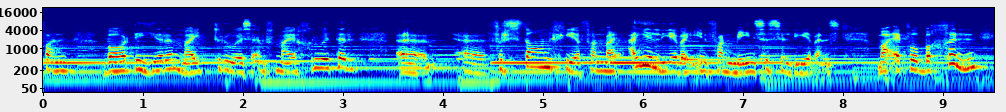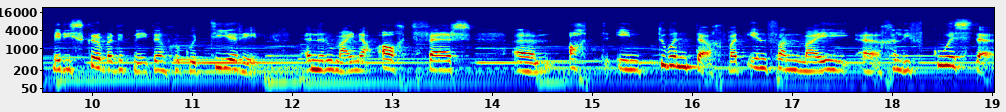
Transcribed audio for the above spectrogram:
van waar die Here my troos en vir my 'n groter uh uh verstaan gee van my eie lewe en van mense se lewens. Maar ek wil begin met die skrif wat ek net nou gekwoteer het in Romeine 8 vers um 28 wat een van my uh geliefkoeste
